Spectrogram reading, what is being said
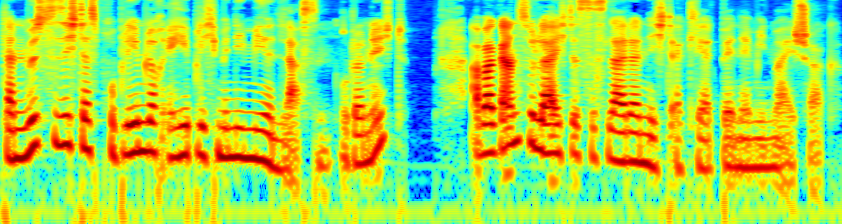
dann müsste sich das Problem doch erheblich minimieren lassen, oder nicht? Aber ganz so leicht ist es leider nicht, erklärt Benjamin Maischak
